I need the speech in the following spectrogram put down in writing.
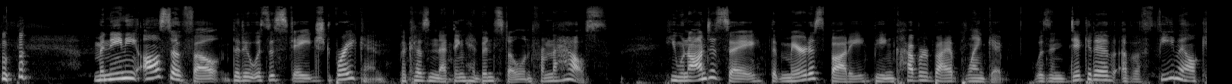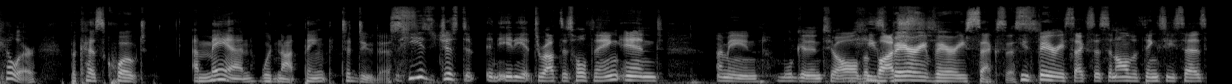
Thank Pretty you. Mignini also felt that it was a staged break-in because nothing had been stolen from the house. He went on to say that Meredith's body being covered by a blanket was indicative of a female killer because, quote, a man would not think to do this. He's just an idiot throughout this whole thing, and I mean, we'll get into all the. He's botched- very, very sexist. He's very sexist in all the things he says.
